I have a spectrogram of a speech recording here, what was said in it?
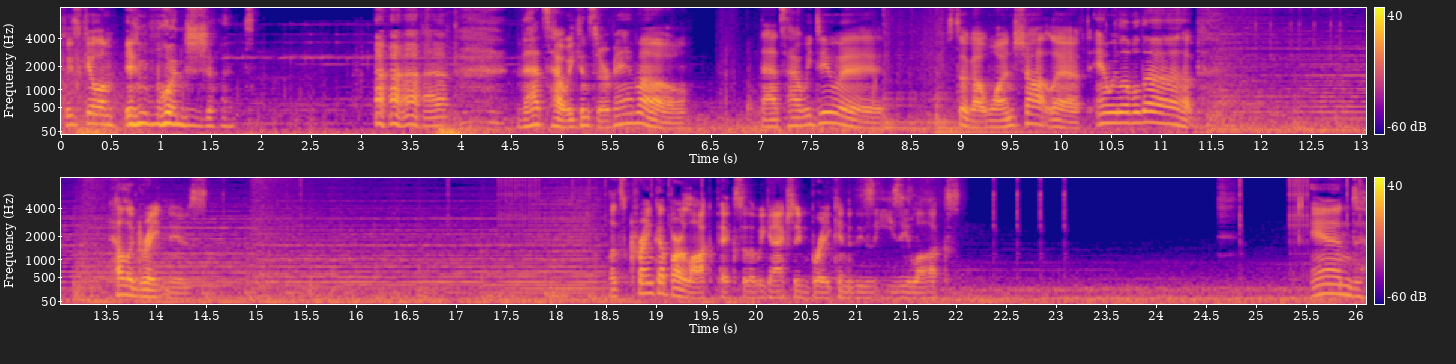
Please kill him in one shot. That's how we conserve ammo. That's how we do it. Still got one shot left, and we leveled up. Hella great news. Let's crank up our lockpick so that we can actually break into these easy locks. And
